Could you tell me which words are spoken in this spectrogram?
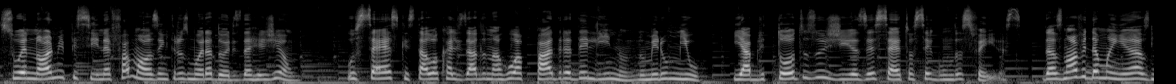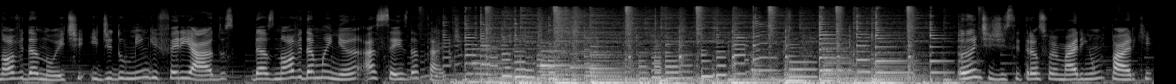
Sua enorme piscina é famosa entre os moradores da região. O Sesc está localizado na rua Padre Adelino, número 1000, e abre todos os dias, exceto as segundas-feiras das 9 da manhã às 9 da noite e de domingo e feriados, das 9 da manhã às 6 da tarde. Antes de se transformar em um parque,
